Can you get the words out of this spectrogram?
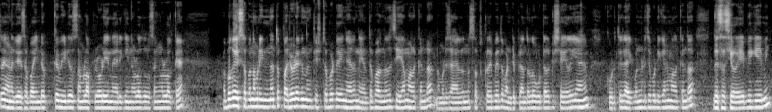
അത്രയാണ് കേസ് അപ്പോൾ അതിന്റെ ഒക്കെ വീഡിയോസ് നമ്മൾ അപ്ലോഡ് ചെയ്യുന്നതായിരിക്കും ഇന്നുള്ള ദിവസങ്ങളിലൊക്കെ. അപ്പോൾ കേസ് അപ്പോൾ നമ്മുടെ ഇന്നത്തെ പരിപാടിയൊക്കെ നിങ്ങൾക്ക് ഇഷ്ടപ്പെട്ട് കഴിഞ്ഞാൽ നേരത്തെ പറഞ്ഞത് ചെയ്യാൻ മറക്കണ്ട. നമ്മുടെ ചാനലൊന്ന് സബ്സ്ക്രൈബ് ചെയ്ത് വണ്ടിപ്രാന്തുള്ള കൂട്ടുകാർക്ക് ഷെയർ ചെയ്യാനും കൂടുതൽ ലൈക്ക് ബട്ടൺ അടിച്ച് പൊട്ടിക്കാനും മറക്കണ്ട. This is your A B gaming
